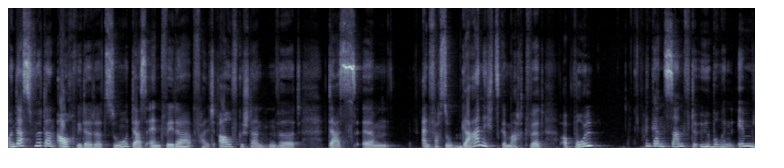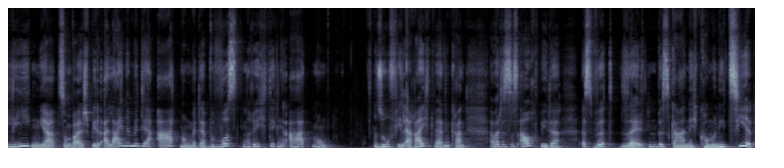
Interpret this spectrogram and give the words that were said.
Und das führt dann auch wieder dazu, dass entweder falsch aufgestanden wird, dass ähm, einfach so gar nichts gemacht wird, obwohl ganz sanfte Übungen im Liegen, ja, zum Beispiel, alleine mit der Atmung, mit der bewussten, richtigen Atmung so viel erreicht werden kann. Aber das ist auch wieder, es wird selten bis gar nicht kommuniziert.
